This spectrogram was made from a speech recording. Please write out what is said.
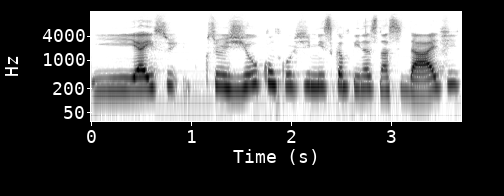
E aí su- surgiu o concurso de Miss Campinas na cidade.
